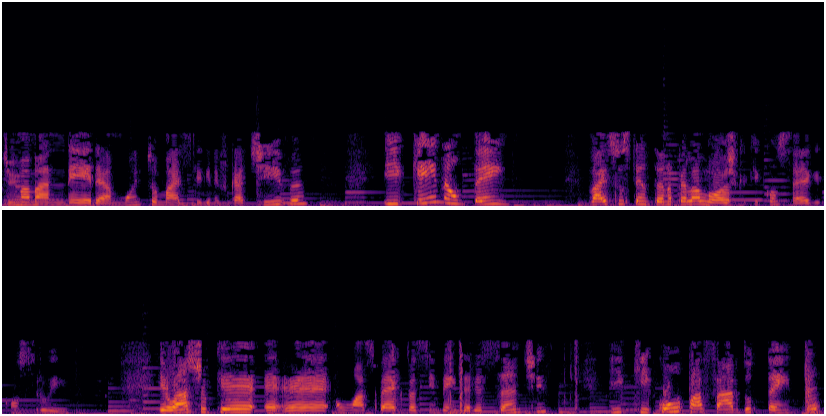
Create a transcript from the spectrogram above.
de uma maneira muito mais significativa. E quem não tem, vai sustentando pela lógica que consegue construir. Eu acho que é, é, um aspecto assim bem interessante e que com o passar do tempo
